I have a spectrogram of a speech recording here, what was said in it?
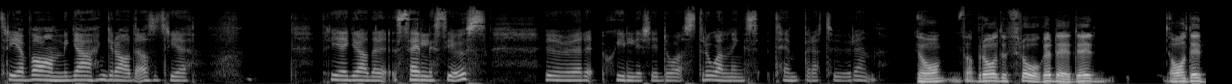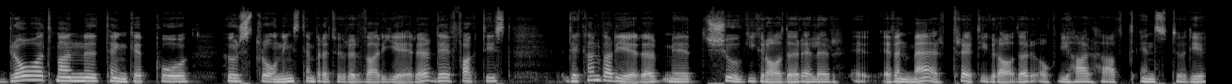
tre vanliga grader, alltså tre, tre grader Celsius. Hur skiljer sig då strålningstemperaturen? Ja, vad bra du frågar det. det. Ja, det är bra att man eh, tänker på hur strålningstemperaturer varierar. Det är faktiskt det kan variera med 20 grader eller eh, även mer, 30 grader och vi har haft en studie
